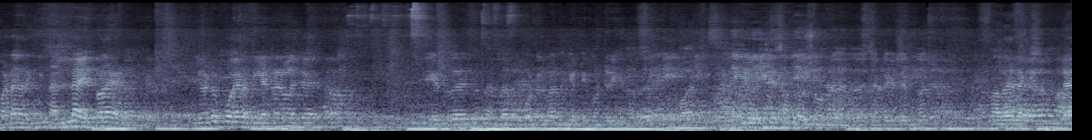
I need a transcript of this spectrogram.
പടം ഇറങ്ങി നല്ല അഭിപ്രായമാണ്. ഇതിലോട്ട് പോയ തിയേറ്ററുകളൊക്കെ തിയേറ്ററിൽ നല്ല റിപ്പോർട്ടുകളാണ് കിട്ടിക്കൊണ്ടിരിക്കുന്നത്. എനിക്ക് വലിയ സന്തോഷമുണ്ട്. ഇന്ന് നാളെ ഇലക്ഷന്റെ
